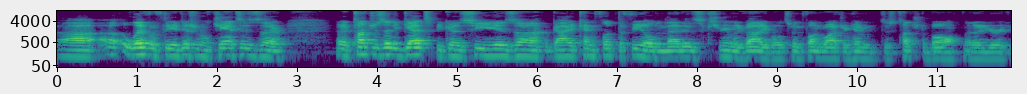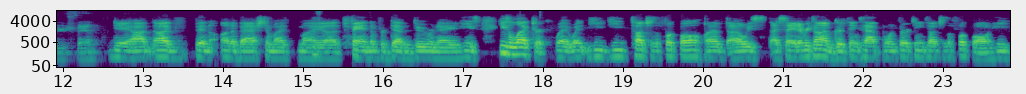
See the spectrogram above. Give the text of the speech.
uh, uh live with the additional chances. or uh, touches that he gets because he is a guy can flip the field, and that is extremely valuable. It's been fun watching him just touch the ball. I know you're a huge fan. Yeah, I've, I've been unabashed in my my uh, fandom for Devin Duvernay, and he's he's electric. When when he he touches the football, I, I always I say it every time. Good things happen when 13 touches the football, and he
